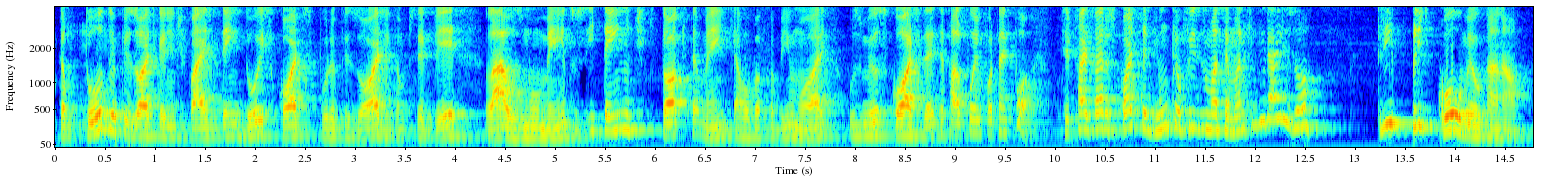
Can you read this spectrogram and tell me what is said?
então todo episódio que a gente faz tem dois cortes por episódio, então pra você ver lá os momentos e tem no TikTok também, que é Fabinho Mori, os meus cortes. Daí você fala, pô, é importante, pô, você faz vários cortes, teve um que eu fiz uma semana que viralizou. Triplicou o meu canal.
